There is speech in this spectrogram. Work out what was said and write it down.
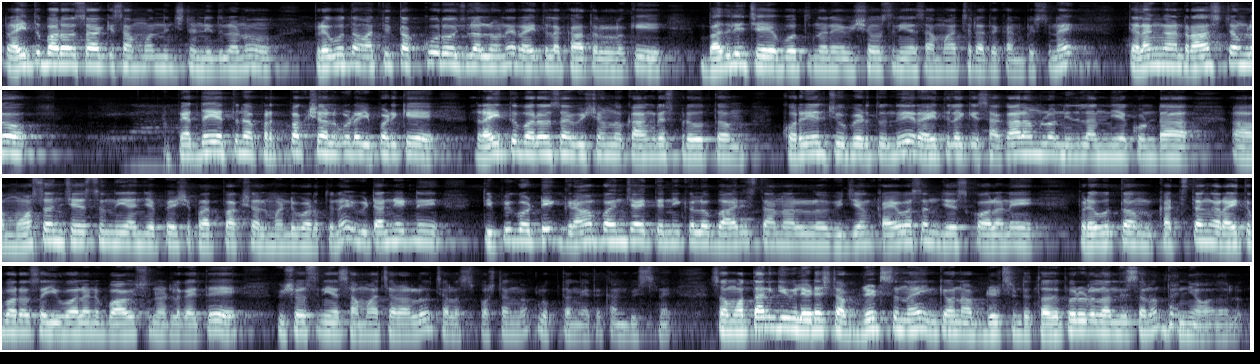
రైతు భరోసాకి సంబంధించిన నిధులను ప్రభుత్వం అతి తక్కువ రోజులలోనే రైతుల ఖాతాలలోకి బదిలీ చేయబోతుందనే విశ్వసనీయ సమాచారం అయితే కనిపిస్తున్నాయి. తెలంగాణ రాష్ట్రంలో పెద్ద ఎత్తున ప్రతిపక్షాలు కూడా ఇప్పటికే రైతు భరోసా విషయంలో కాంగ్రెస్ ప్రభుత్వం కొరయలు చూపెడుతుంది. రైతులకి సకాలంలో నిధులు అందియకుండా మోసం చేస్తుంది అని చెప్పేసి ప్రతిపక్షాలు మండిపడుతున్నాయి. వీటన్నిటిని తిప్పికొట్టి గ్రామ పంచాయతీ ఎన్నికల్లో భారీ స్థానాల్లో విజయం కైవసం చేసుకోవాలని ప్రభుత్వం ఖచ్చితంగా రైతు భరోసా ఇవ్వాలని భావిస్తున్నట్లుగా అయితే విశ్వసనీయ సమాచారాలు చాలా స్పష్టంగా క్లుప్తంగా అయితే కనిపిస్తున్నాయి. సో మొత్తానికి ఇవి లేటెస్ట్ అప్డేట్స్ ఉన్నాయి. ఇంకేమైనా అప్డేట్స్ ఉంటే తదుపరి వీడియోలో అందిస్తాను. ధన్యవాదాలు.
